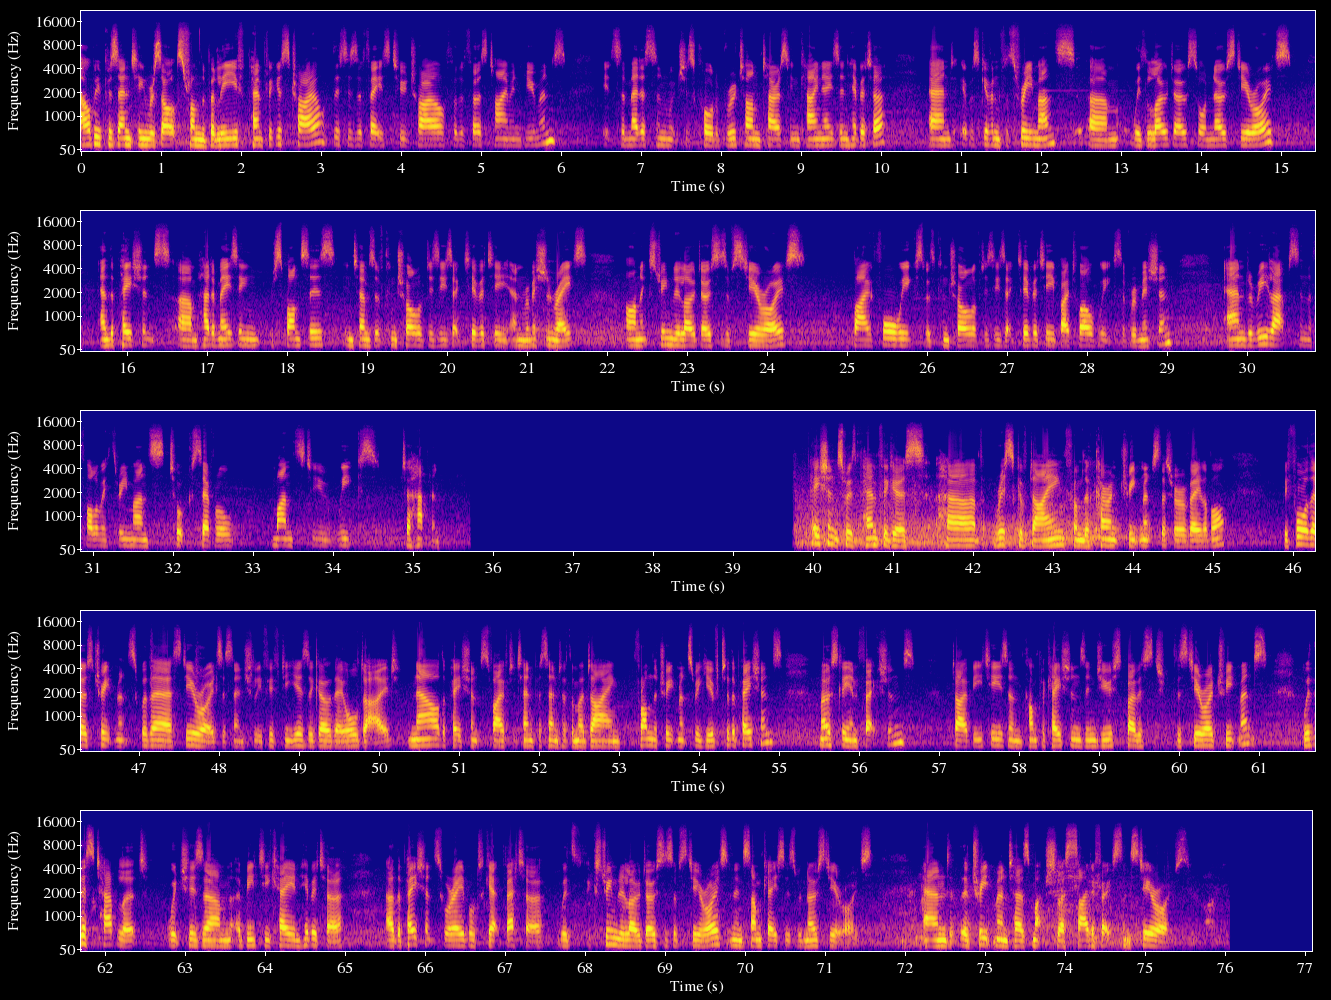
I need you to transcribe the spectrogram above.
I'll be presenting results from the Believe Pemphigus trial. This is a phase two trial for the first time in humans. It's a medicine which is called a Bruton tyrosine kinase inhibitor, and it was given for three months um, with low dose or no steroids. And the patients um, had amazing responses in terms of control of disease activity and remission rates on extremely low doses of steroids by four weeks with control of disease activity, by 12 weeks of remission and a relapse in the following three months took several months to weeks to happen. Patients with pemphigus have risk of dying from the current treatments that are available. Before those treatments were there, steroids essentially, 50 years ago they all died. Now the patients, 5 to 10% of them are dying from the treatments we give to the patients, mostly infections diabetes and complications induced by the, the steroid treatments. With this tablet, which is um, a BTK inhibitor, uh, the patients were able to get better with extremely low doses of steroids and in some cases with no steroids. And the treatment has much less side effects than steroids.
